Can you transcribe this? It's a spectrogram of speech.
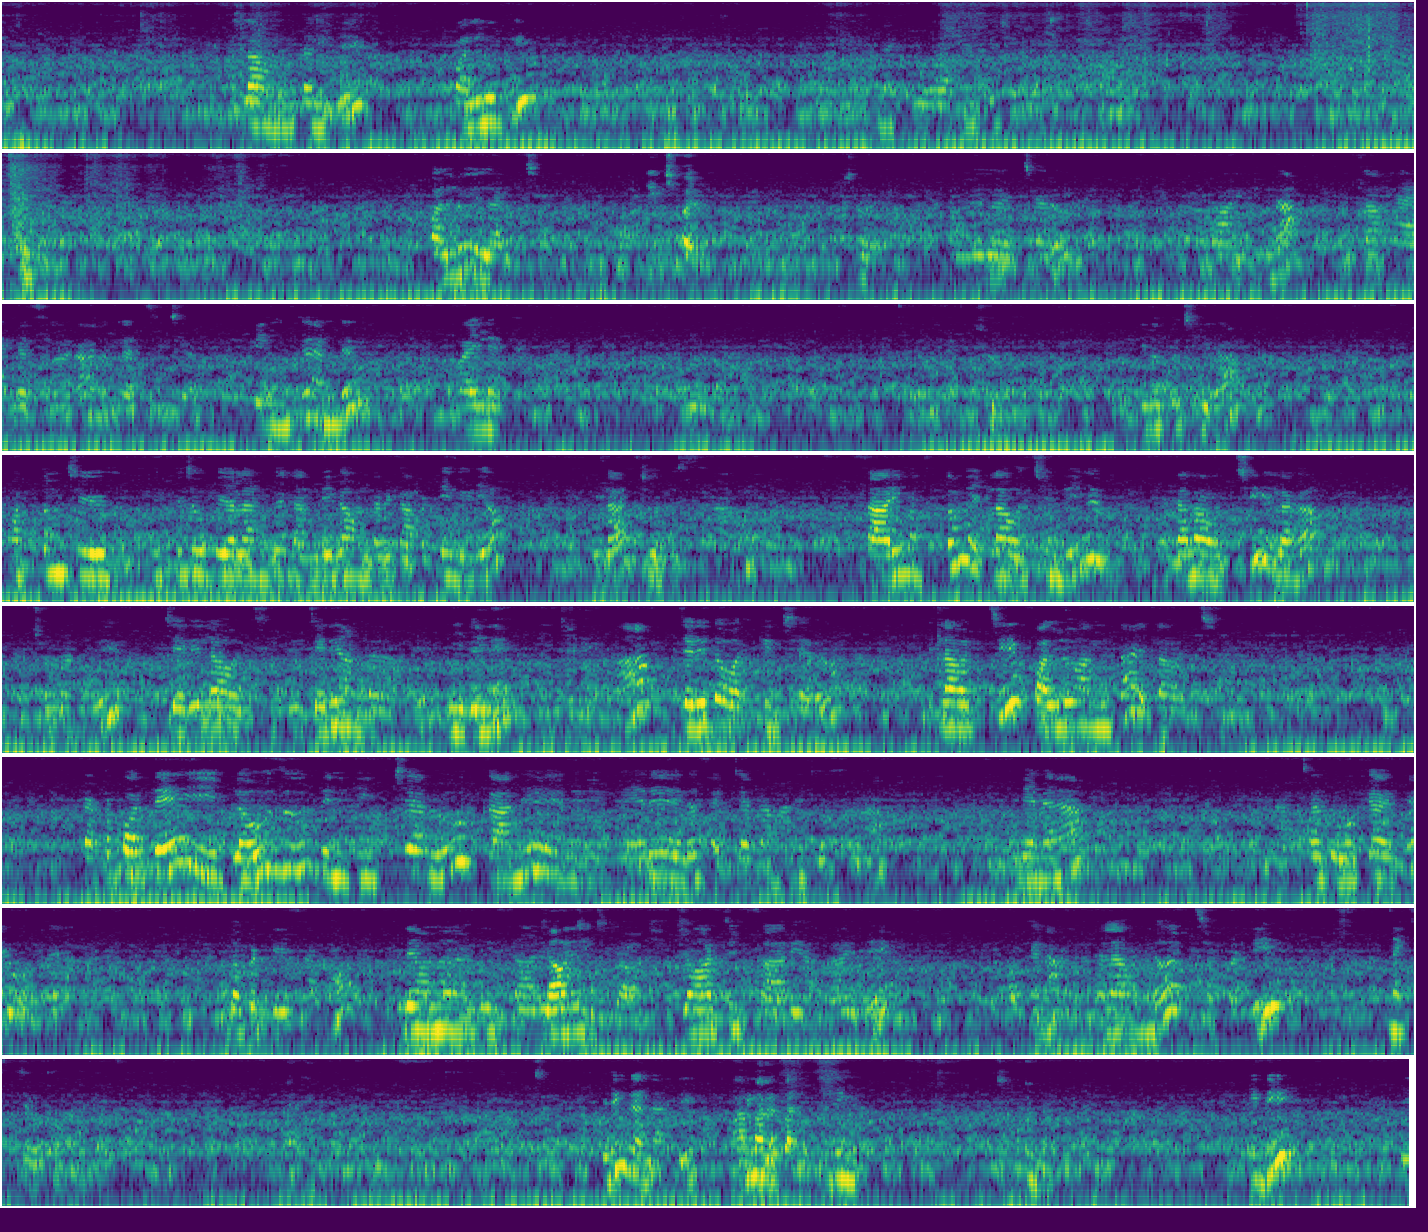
ఇట్లా ఉంటుంది పళ్ళుకి మీకు మీకు చూపించు. పళ్ళు ఇలా ఇచ్చారు. రిచ్ పళ్ళు. చూడండి. పళ్ళు ఇలా ఇచ్చారు. దాని కింద ఇట్లా హ్యాంగర్స్ లాగా ఇట్లా థ్రెడ్స్ ఇచ్చారు. పింక్ అండ్ వైలెట్ చూడండి ఇదొక చీర మొత్తం చీ తిప్పి చూపించాలంటే నందిగా ఉంటుంది కాబట్టి వీడియో ఇలా చూపిస్తున్నాను. సారీ మొత్తం ఇట్లా వచ్చింది ఇట్లా వచ్చి ఇలాగా చూడండి జరీలా వచ్చింది జరీ అంటారండి ఆ, జరీతో వర్క్ ఇచ్చారు. ఇట్లా వచ్చి పళ్ళు అంతా ఇట్లా వచ్చింది. కాకపోతే ఈ బ్లౌజ్ దీనికి ఇచ్చారు కానీ నేను వేరే ఏదో సెట్ చేద్దామని చూస్తున్నా. ఇదేమైనా నచ్చదు. ఓకే అయితే ఓకే. ఇదొకటి తీసాను ఇదేమన్నారండి? సారీ జార్జెట్ జార్జ్. జార్జిట్ సారీ అంట ఇది? ఓకేనా? ఎలా ఉందో చెప్పండి. నెక్స్ట్. ఇది అండి పర్పల్. ఇది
